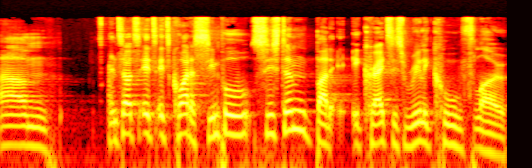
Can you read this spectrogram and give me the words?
Um, and so it's it's it's quite a simple system, but it creates this really cool flow,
